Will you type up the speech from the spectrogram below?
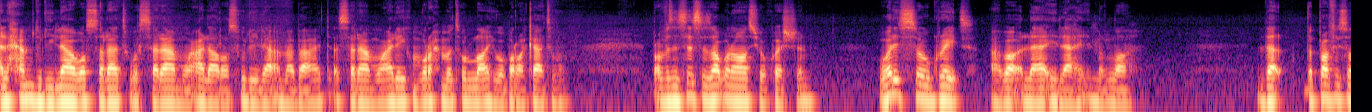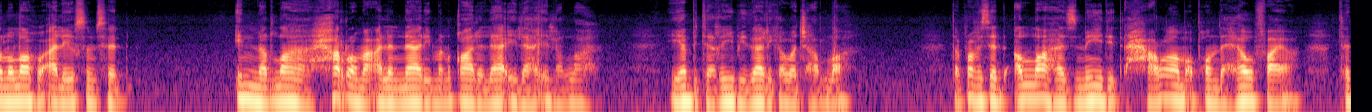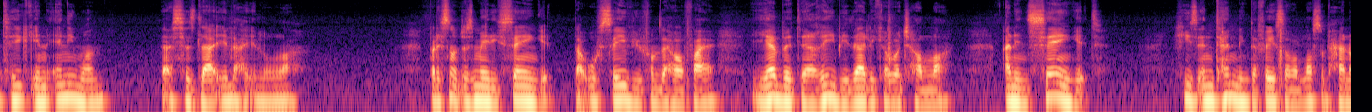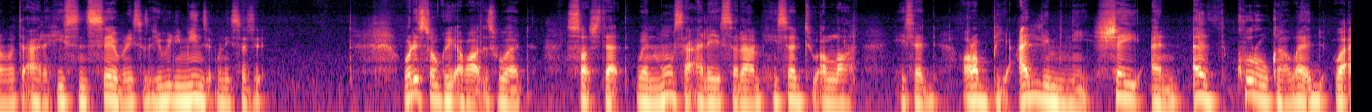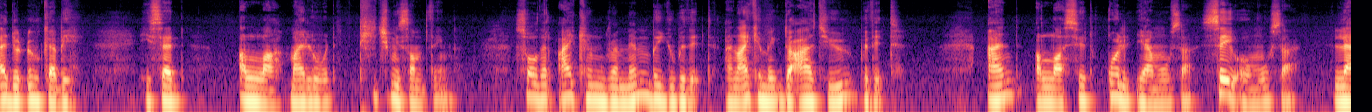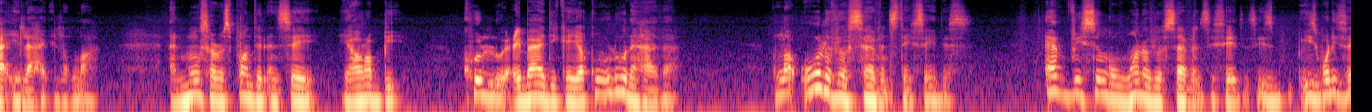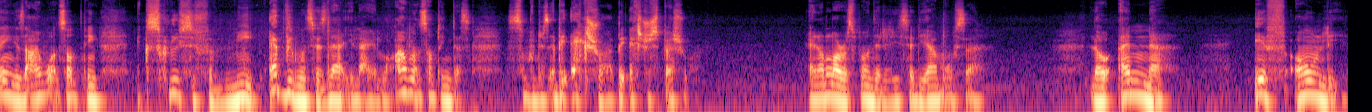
Wa salatu wa salamu ala rasulillah amma ba'd. Assalamu alaikum wa rahmatullahi wa barakatuh. Brothers and sisters, I want to ask you a question. What is so great about La ilaha illallah? That the Prophet sallallahu alayhi wasallam said, إن الله حرم على النار من قال لا إله إلا الله يبتغي بذلك وجه الله The Prophet said, Allah has made it haram upon the hellfire to take in anyone that says La ilaha illallah. But it's not just merely saying it that will save you from the hellfire. يَبْتَغِي بِذَلِكَ وَجْهَ اللَّهِ And in saying it, he's intending the face of Allah subhanahu wa ta'ala. He's sincere when he says it. He really means it when he says it. What is so great about this word? Such that when Musa alayhi salam, he said to Allah, he said, رَبِّ عَلِّمْنِي شَيْئًا أَذْكُرُكَ وَأَدْعُوكَ بِهِ He said, Allah, my Lord, teach me something so that I can remember you with it and I can make dua to you with it. And Allah said, قُلْ يا Musa, say O Musa, لا إله إلا الله. And Musa responded and say, يا ربي, كل عبادك يقولون هذا. Allah, all of your servants, they say this. Every single one of your servants, they say this. He's, he's, what he's saying is, I want something exclusive for me. Everyone says, La ilaha illallah. I want something that's something that's a bit extra, a bit extra special. And Allah responded and He said, Ya Musa, لو أن, if only,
